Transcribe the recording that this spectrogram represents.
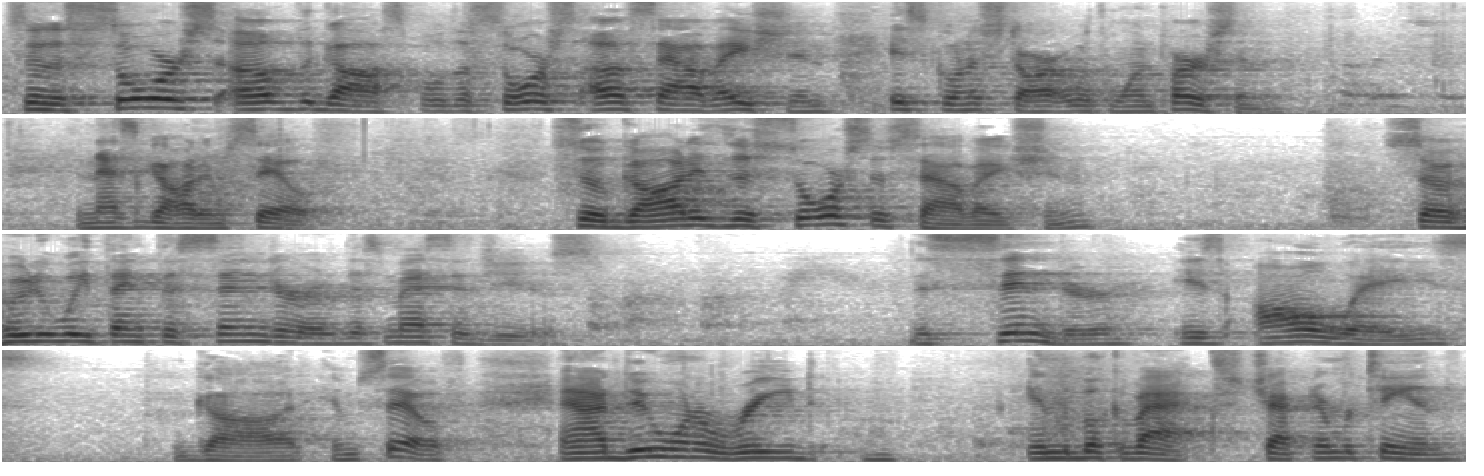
So the source of the gospel, the source of salvation, is going to start with one person, and that's God Himself. So God is the source of salvation. So who do we think the sender of this message is? The sender is always God Himself. And I do want to read in the book of Acts, chapter number 10. And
